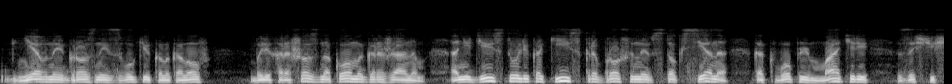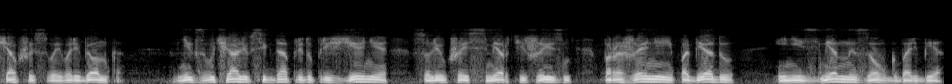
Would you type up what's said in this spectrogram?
Гневные грозные звуки колоколов были хорошо знакомы горожанам. Они действовали, как искра, брошенная в сток сена, как вопль матери, защищавшей своего ребенка. В них звучали всегда предупреждения, сулившие смерть и жизнь, поражение и победу, и неизменный зов к борьбе.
